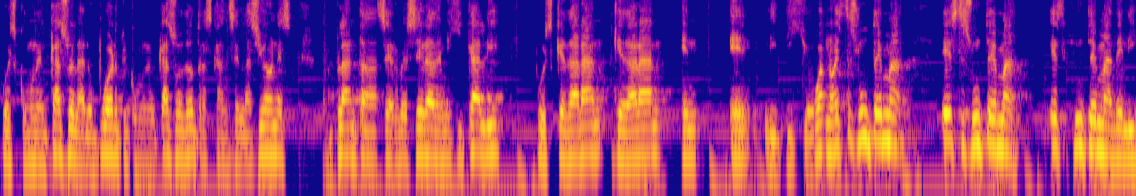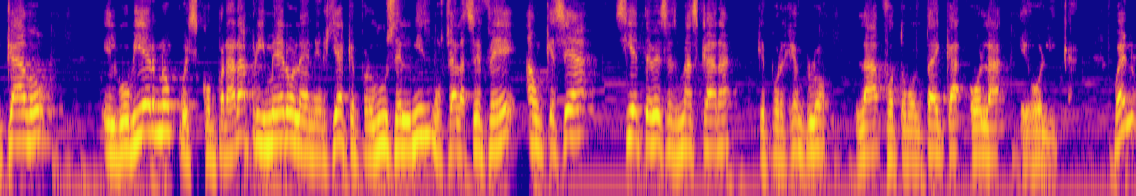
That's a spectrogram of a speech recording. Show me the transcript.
pues como en el caso del aeropuerto y como en el caso de otras cancelaciones, la planta cervecera de Mexicali, pues quedarán, quedarán en, litigio. Bueno, este es un tema, este es un tema, este es un tema delicado. El gobierno pues comprará primero la energía que produce el mismo, o sea, la CFE, aunque sea siete veces más cara que, por ejemplo, la fotovoltaica o la eólica. Bueno,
